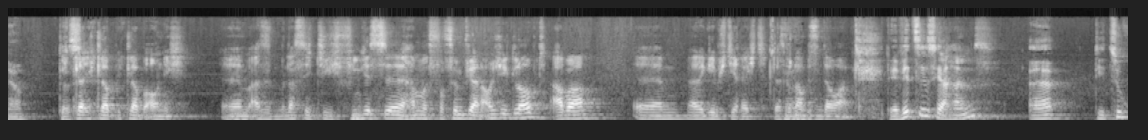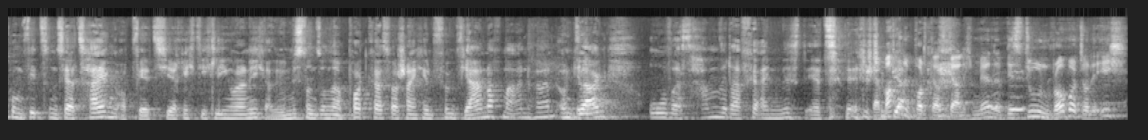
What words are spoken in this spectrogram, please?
Ja, ich das, glaube ich glaub, ich glaub auch nicht. Ähm, also man lässt sich natürlich vieles, äh, haben wir vor fünf Jahren auch nicht geglaubt, aber ähm, ja, da gebe ich dir recht. Das wird noch ein bisschen dauern. Der Witz ist ja, Hans, äh, die Zukunft wird uns ja zeigen, ob wir jetzt hier richtig liegen oder nicht. Also wir müssen uns unseren Podcast wahrscheinlich in fünf Jahren nochmal anhören und sagen, oh, was haben wir da für einen Mist erzählt. Da machen wir ja. den Podcast gar nicht mehr. Da bist du ein Roboter oder ich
